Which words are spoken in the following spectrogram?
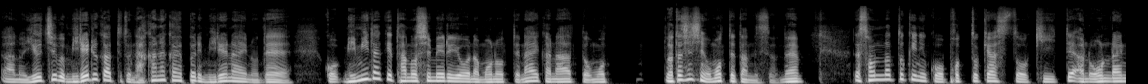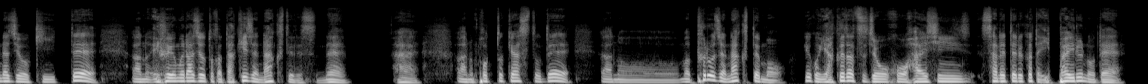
あの、YouTube 見れるかっていうとなかなかやっぱり見れないので、こう、耳だけ楽しめるようなものってないかなと思っ私自身思ってたんですよね。で、そんな時にこう、ポッドキャストを聞いて、あの、オンラインラジオを聞いて、あの、FM ラジオとかだけじゃなくてですね、はい。あの、ポッドキャストで、あのーまあ、プロじゃなくても、結構役立つ情報を配信されてる方いっぱいいるので、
